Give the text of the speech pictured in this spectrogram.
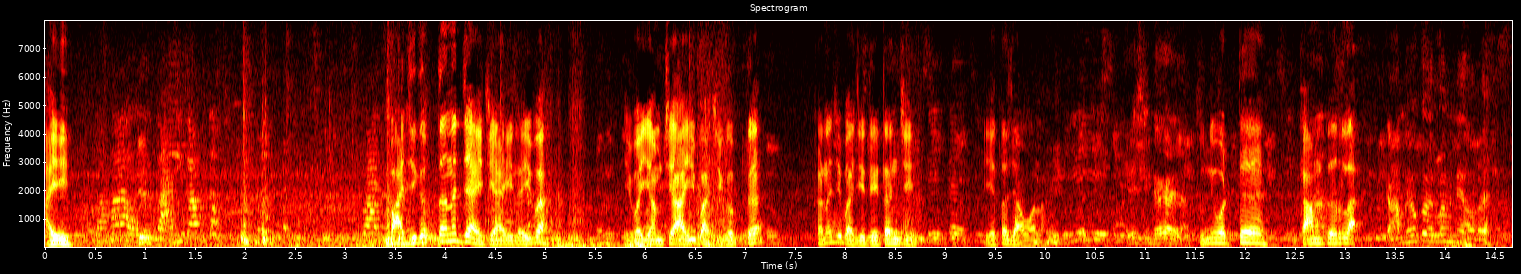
आई. भाजी गपतानाच जायची आईला ही बा. ही बाई आमची आई भाजी गपत कणाची भाजी? देटांची येतं जावाला. तुम्ही वाटतं काम करला. काम करलं.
